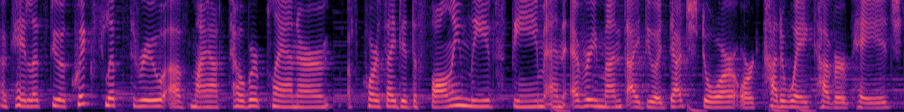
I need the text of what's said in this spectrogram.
Okay, let's do a quick flip through of my October planner. Of course, I did the falling leaves theme, and every month I do a Dutch door or cutaway cover page.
